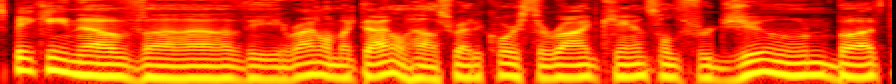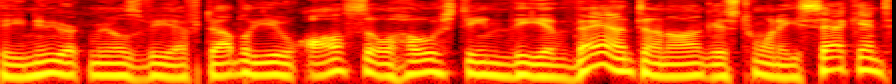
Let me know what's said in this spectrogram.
Speaking of uh, the Ronald McDonald House right? of course, the ride canceled for June, but the New York Mills VFW also hosting the event on August 22nd.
